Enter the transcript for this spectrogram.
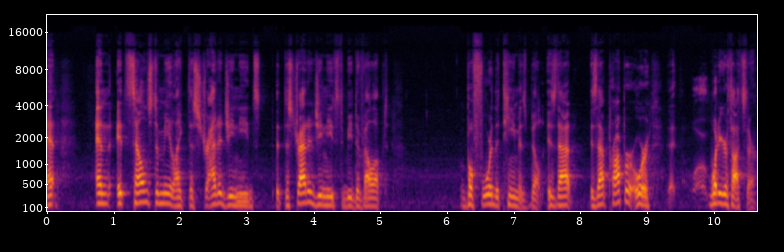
and and it sounds to me like the strategy needs the strategy needs to be developed before the team is built. Is that is that proper, or what are your thoughts there?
